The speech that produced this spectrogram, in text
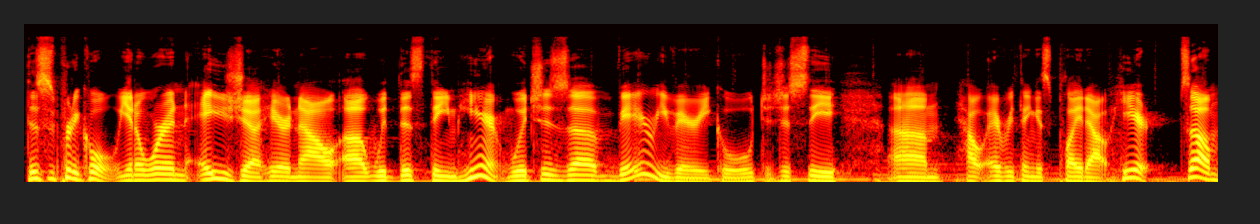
this is pretty cool. You know, we're in Asia here now uh, with this theme here, which is uh, very, very cool to just see um, how everything is played out here. So,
